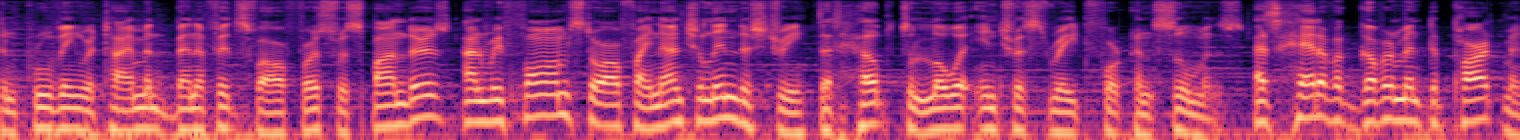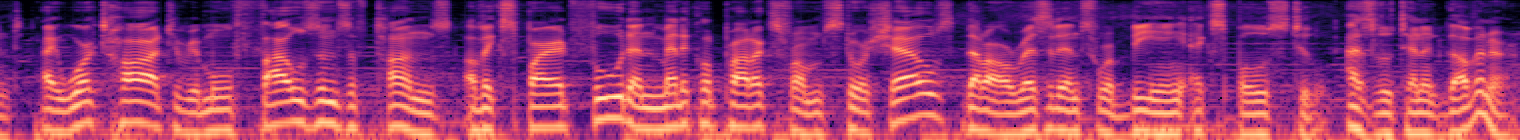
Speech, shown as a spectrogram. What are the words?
improving retirement benefits for our first responders and reforms to our financial industry that helped to lower interest rate for consumers. As head of a government department, I worked hard to remove thousands of tons of expired food and medical products from store shelves that our residents were being exposed to. As Lieutenant Governor,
